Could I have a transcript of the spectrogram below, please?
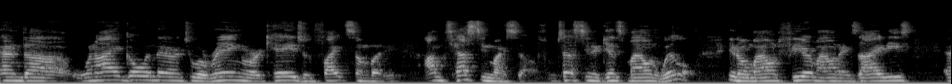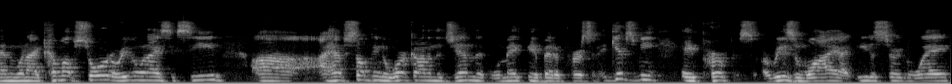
And uh, when I go in there into a ring or a cage and fight somebody, I'm testing myself. I'm testing against my own will, you know, my own fear, my own anxieties. And when I come up short or even when I succeed, uh, I have something to work on in the gym that will make me a better person. It gives me a purpose, a reason why I eat a certain way,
